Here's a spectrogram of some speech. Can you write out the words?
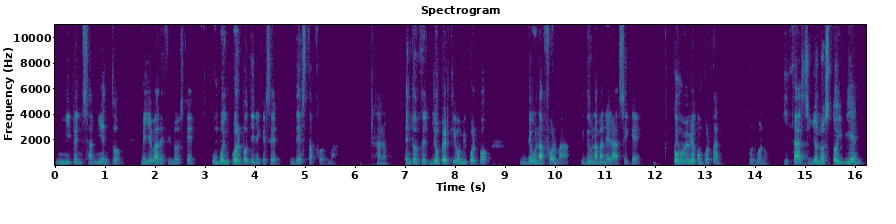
mi pensamiento me lleva a decir, no, es que un buen cuerpo tiene que ser de esta forma. Claro. Entonces, yo percibo mi cuerpo de una forma y de una manera, así que, ¿cómo me voy a comportar? Pues bueno, quizás si yo no estoy bien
